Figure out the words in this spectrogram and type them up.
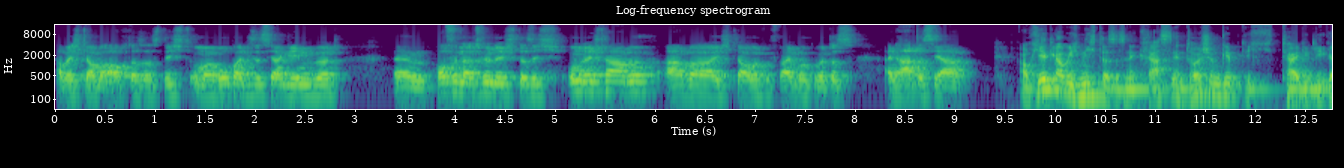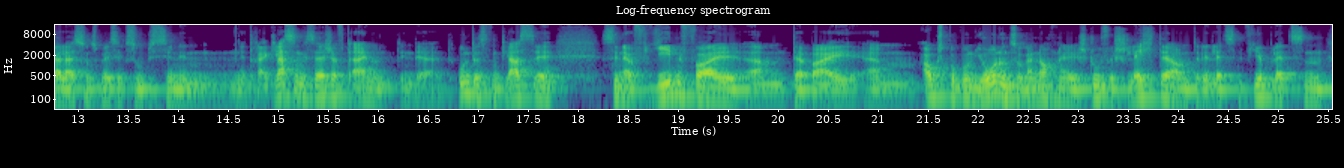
aber ich glaube auch, dass es nicht um Europa dieses Jahr gehen wird. Ähm, hoffe natürlich, dass ich Unrecht habe, aber ich glaube, für Freiburg wird es ein hartes Jahr. Auch hier glaube ich nicht, dass es eine krasse Enttäuschung gibt. Ich teile die Liga leistungsmäßig so ein bisschen in eine Dreiklassengesellschaft ein und in der untersten Klasse sind auf jeden Fall ähm, dabei ähm, Augsburg Union und sogar noch eine Stufe schlechter unter den letzten vier Plätzen.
